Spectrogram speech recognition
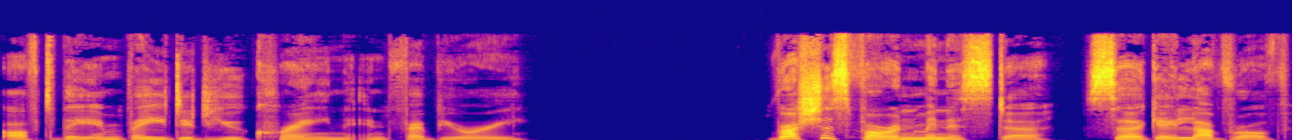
after they invaded Ukraine in February. Russia's foreign minister, Sergei Lavrov,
